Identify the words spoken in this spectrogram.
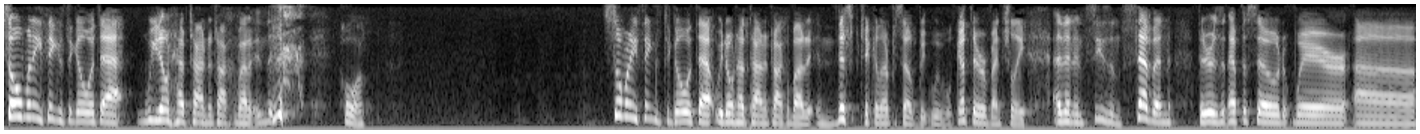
so many things to go with that. We don't have time to talk about it. In this. Hold on. So many things to go with that. We don't have time to talk about it in this particular episode. We, we will get there eventually. And then in season seven, there is an episode where uh,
